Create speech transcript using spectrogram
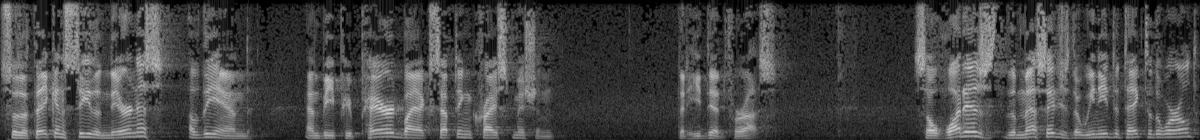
so that they can see the nearness of the end and be prepared by accepting Christ's mission that He did for us. So, what is the message that we need to take to the world?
